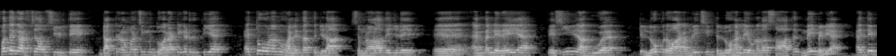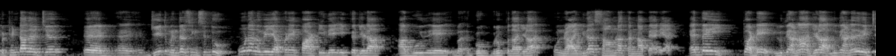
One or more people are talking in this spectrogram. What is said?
ਫਤਿਹਗੜ੍ਹ ਸਾਹਿਬ ਸੀਟ ਤੇ ਡਾਕਟਰ ਅਮਰ ਸਿੰਘ ਨੂੰ ਦੁਬਾਰਾ ਟਿਕਟ ਦਿੱਤੀ ਹੈ ਇੱਥੋਂ ਉਹਨਾਂ ਨੂੰ ਹਾਲੇ ਤੱਕ ਜਿਹੜਾ ਸਮਰਾਲਾ ਦੇ ਜਿਹੜੇ ਐਮਐਲਏ ਰਹੇ ਆ ਤੇ ਸੀਨੀਅਰ ਆਗੂ ਹੈ ਢਿੱਲੋਂ ਪਰਿਵਾਰ ਅਮਰੀਕ ਸਿੰਘ ਢਿੱਲੋਂ ਹਾਲੇ ਉਹਨਾਂ ਦਾ ਸਾਥ ਨਹੀਂ ਮਿਲਿਆ। ਐਦੇ ਬਠਿੰਡਾ ਦੇ ਵਿੱਚ ਜੀਤ ਮਹਿੰਦਰ ਸਿੰਘ ਸਿੱਧੂ, ਉਹਨਾਂ ਨੂੰ ਵੀ ਆਪਣੇ ਪਾਰਟੀ ਦੇ ਇੱਕ ਜਿਹੜਾ ਆਗੂ ਦੇ ਗੁ- ਗਰੁੱਪ ਦਾ ਜਿਹੜਾ ਉਹ ਨਾਰਾਜ਼ਗੀ ਦਾ ਸਾਹਮਣਾ ਕਰਨਾ ਪੈ ਰਿਹਾ। ਹੈ ਐਦਾਂ ਹੀ ਤੁਹਾਡੇ ਲੁਧਿਆਣਾ, ਜਿਹੜਾ ਲੁਧਿਆਣਾ ਦੇ ਵਿੱਚ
